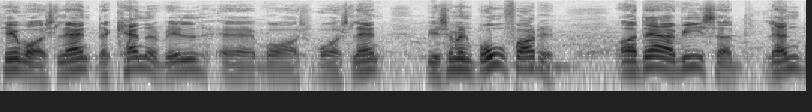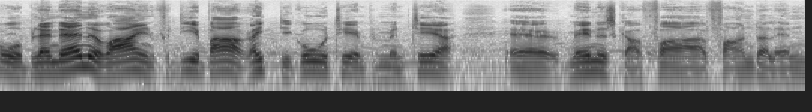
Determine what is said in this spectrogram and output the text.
til vores land, der kan og vil øh, vores, vores land. Vi har simpelthen brug for det. Og der viser landbrug blandt andet vejen, for de er bare rigtig gode til at implementere øh, mennesker fra, fra andre lande,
